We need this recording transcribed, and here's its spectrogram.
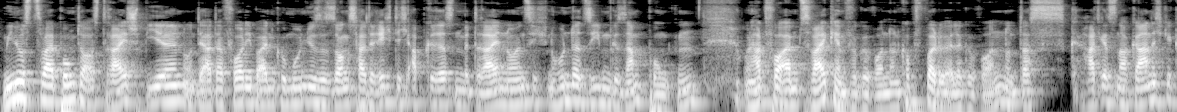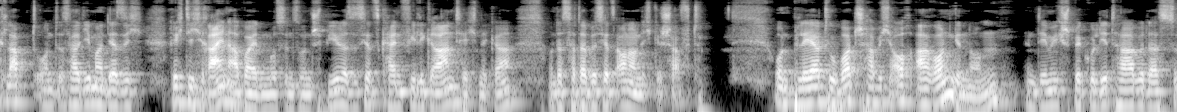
Minus zwei Punkte aus drei Spielen und der hat davor die beiden Comunio-Saisons halt richtig abgerissen mit 93 und 107 Gesamtpunkten und hat vor allem Zweikämpfe gewonnen und Kopfballduelle gewonnen und das hat jetzt noch gar nicht geklappt und ist halt jemand, der sich richtig reinarbeiten muss in so ein Spiel. Das ist jetzt kein Filigrantechniker und das hat er bis jetzt auch noch nicht geschafft. Und Player to Watch habe ich auch Aaron genommen, indem ich spekuliert habe, dass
